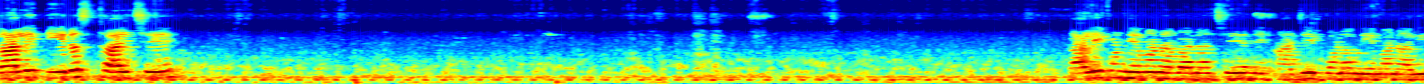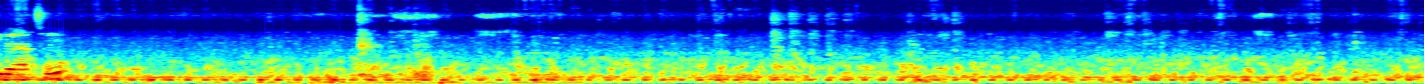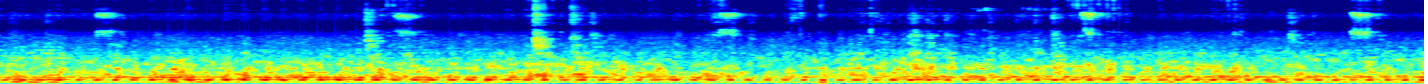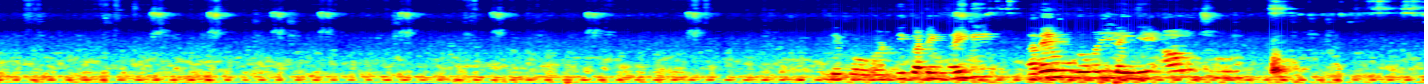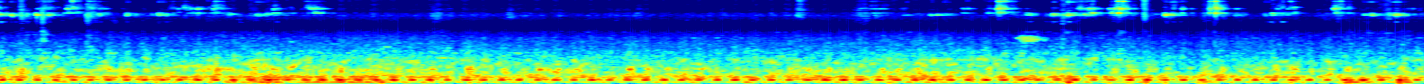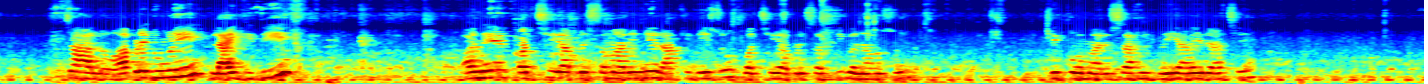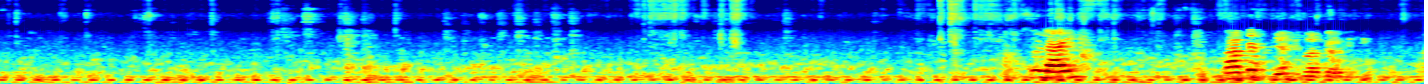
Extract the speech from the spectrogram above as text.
કાલે તેરસ થાય છે. કાલે પણ મહેમાન આવવાના છે અને આજે પણ મહેમાન આવી રહ્યા છે. અડધી કટિંગ થઈ ગઈ. હવે હું ડુંગળી લઈને આવું છું. ચાલો, આપણે ડુંગળી લાવી દીધી. અને પછી આપણે સમારીને રાખી દઈશું. પછી આપણે સબ્જી બનાવશું. દેખો અમારે શાહી ભાઈ આવી રહ્યા છે. શું લાઈ પાવડર?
